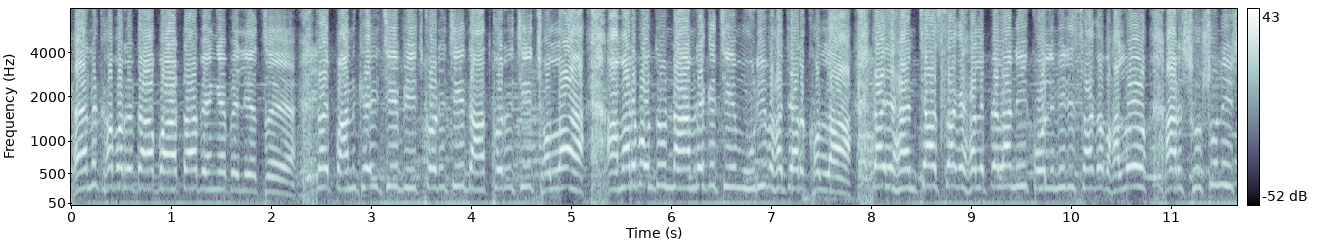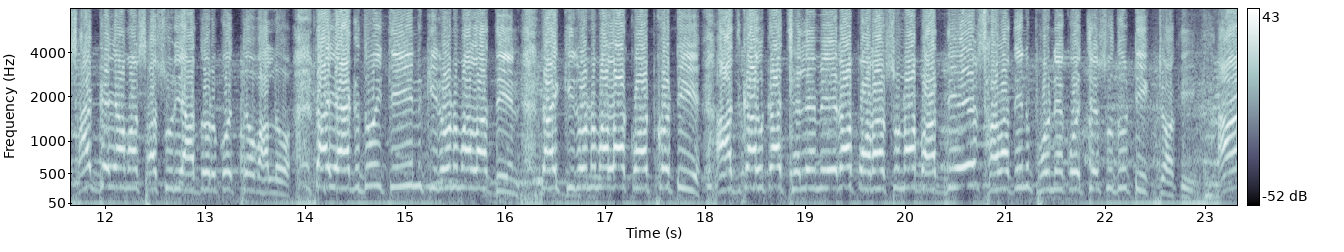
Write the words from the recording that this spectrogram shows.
ফ্যান খাবারের ডাবাটা ভেঙে ফেলিয়েছে তাই পান খেয়েছি বীজ করেছি দাঁত করেছি ছোলা আমার বন্ধুর নাম রেখেছি, মুড়ি ভাজার খোলা তাই হ্যাঞ্চার শাক, হেলপেলানি, কলমিরি শাক ভালো, আর শুশুনি শাক গেয়ে আমার শাশুড়ি আদর করতেও ভালো। তাই এক, দুই, তিন, কিরণমালা দিন। তাই কিরণমালা কটকটি। আজকালকার ছেলে মেয়েরা পড়াশোনা বাদ দিয়ে সারাদিন ফোনে করছে শুধু টিকটকি আ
